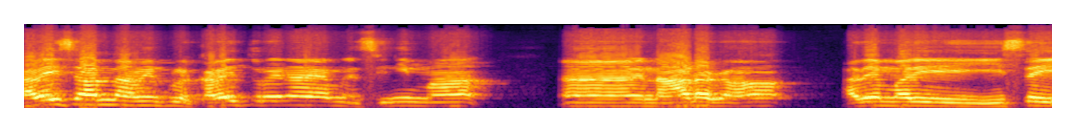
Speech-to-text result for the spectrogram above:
கலை சார்ந்த அமைப்புல கலைத்துறையினா சினிமா நாடகம் அதே மாதிரி இசை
